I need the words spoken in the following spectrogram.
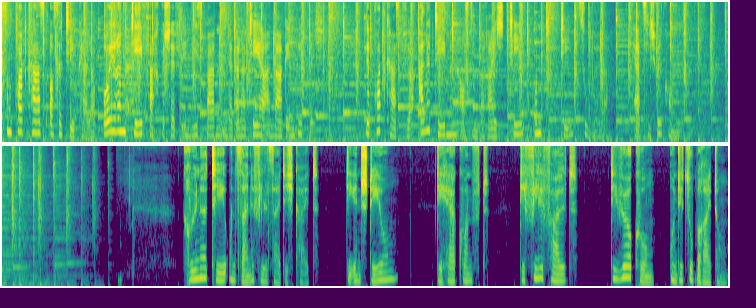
zum Podcast aus der Teeperle, eurem Teefachgeschäft in Wiesbaden in der Galatea-Anlage in Biebrich. Der Podcast für alle Themen aus dem Bereich Tee und Teezubehör. Herzlich willkommen. Grüner Tee und seine Vielseitigkeit. Die Entstehung, die Herkunft, die Vielfalt, die Wirkung und die Zubereitung.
